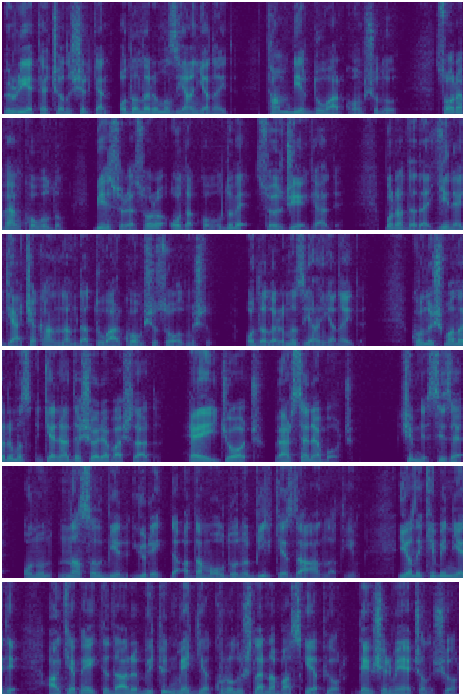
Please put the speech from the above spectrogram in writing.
Hürriyete çalışırken odalarımız yan yanaydı. Tam bir duvar komşuluğu. Sonra ben kovuldum. Bir süre sonra o da kovuldu ve sözcüye geldi. Burada da yine gerçek anlamda duvar komşusu olmuştuk. Odalarımız yan yanaydı. Konuşmalarımız genelde şöyle başlardı. Hey George, versene borç. Şimdi size onun nasıl bir yürekli adam olduğunu bir kez daha anlatayım. Yıl 2007. AKP iktidarı bütün medya kuruluşlarına baskı yapıyor, devşirmeye çalışıyor.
